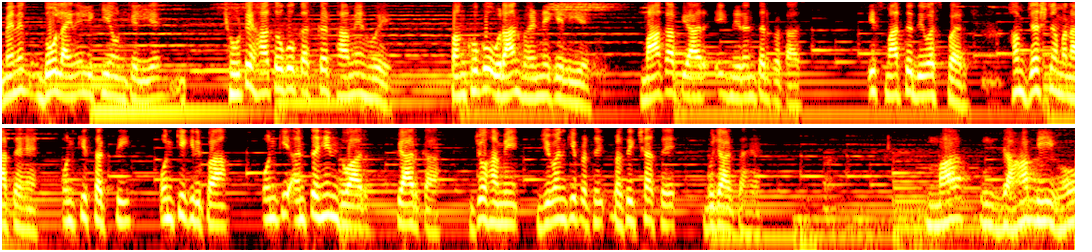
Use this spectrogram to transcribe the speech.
मैंने दो लाइनें लिखी है उनके लिए। छोटे हाथों को कसकर थामे हुए, पंखों को उड़ान भरने के लिए माँ का प्यार एक निरंतर प्रकाश। इस मातृ दिवस पर हम जश्न मनाते हैं उनकी शक्ति, उनकी कृपा, उनकी अंतहीन द्वार प्यार का, जो हमें जीवन की प्रतीक्षा से गुजारता है। माँ तुम जहाँ भी हो,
